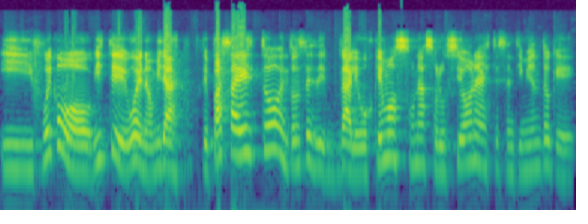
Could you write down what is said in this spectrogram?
Y fue como, viste, bueno, mira, te pasa esto, entonces dale, busquemos una solución a este sentimiento que,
